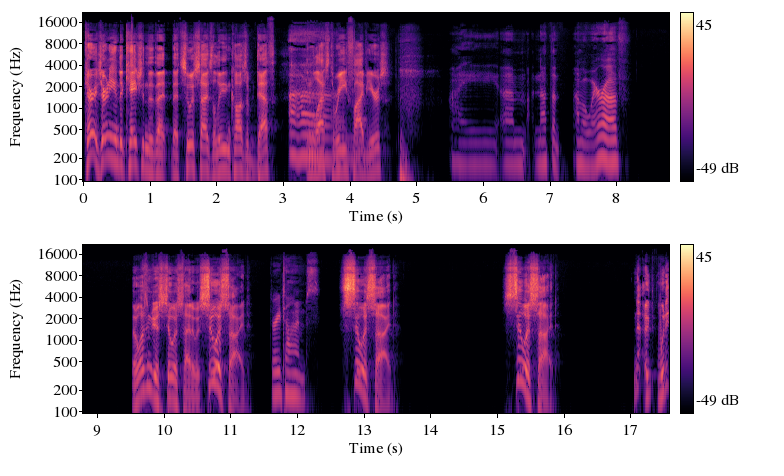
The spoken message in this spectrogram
Carrie, is there any indication that, that, that suicide is the leading cause of death in the last three, five years? I um not that I'm aware of. But it wasn't just suicide, it was suicide. Three times. Suicide. Suicide. Now, what,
